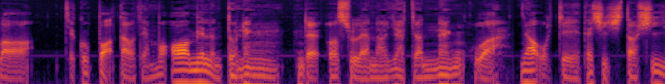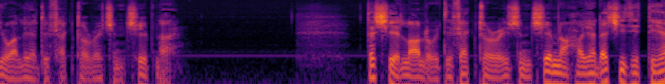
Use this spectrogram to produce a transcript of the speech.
หล่อจะกูปอเต่าแต่มออ้อมีหลันตัวหนึ่งเด็กออสเตรเลียเนาะอยากจะหนึ่งว่าย่อว่าเกแต่จิตเอาชีอยู่เลย de facto relationship นะแต่เชียรอรู้ de facto relationship เนาะเขาอยากได้ชีสิเทีย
